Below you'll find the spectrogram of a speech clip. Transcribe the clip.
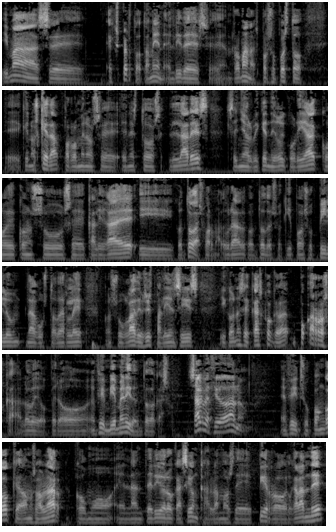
y más eh, experto también en lides eh, romanas, por supuesto, eh, que nos queda, por lo menos eh, en estos lares, señor Vikendi Goicuría, co- con sus eh, Caligae y con toda su armadura, con todo su equipo, su pilum, da gusto verle, con su Gladius Hispaliensis y con ese casco que va un poco rosca, lo veo, pero en fin, bienvenido en todo caso. Salve, ciudadano. En fin, supongo que vamos a hablar, como en la anterior ocasión que hablamos de Pirro el Grande,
